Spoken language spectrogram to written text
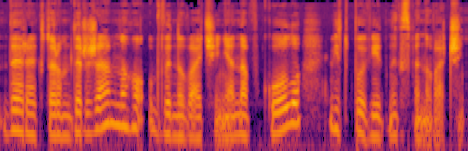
директором державного обвинувачення навколо відповідних звинувачень.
